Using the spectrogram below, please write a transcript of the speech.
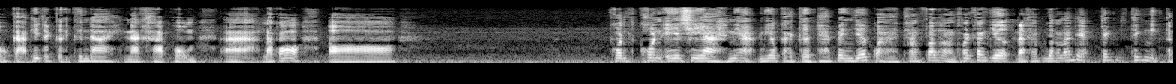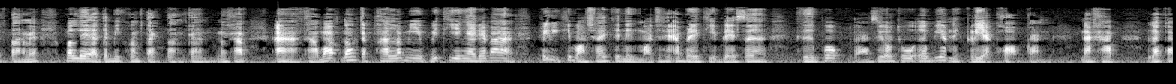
โอกาสที่จะเกิดขึ้นได้นะครับผม อ่า แล้วก็อ่อ คนคนเอเชียเนี่ยมีโอกาสเกิดแผลเป็นเยอะกว่าทางฝรั่งค่อนข้างเยอะนะครับ ดังนั้นเนี่ยเทคเทคนิคต่างๆเนี่ยมันเลยอาจจะมีความแตกต่างกันนะครับอ่าถามว่านอกจากพันแล้วมีวิธียังไงได้บ้าง เทคนิคที่หมอใช้คือหนึ่งหมอจะใช้ abrasive laser คือพวกอ่า CO2 erbium เนี่ยเกลี่ยขอบก่อนนะครับ แล้วก็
